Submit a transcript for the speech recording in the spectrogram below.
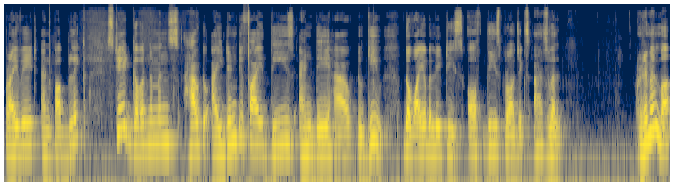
private and public. State governments have to identify these and they have to give the viabilities of these projects as well Remember,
